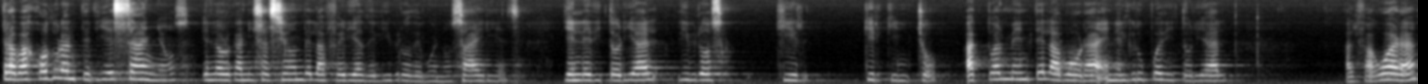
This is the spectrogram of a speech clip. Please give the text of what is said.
Trabajó durante 10 años en la organización de la Feria del Libro de Buenos Aires y en la editorial Libros Quirquincho. Actualmente labora en el grupo editorial Alfaguara,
